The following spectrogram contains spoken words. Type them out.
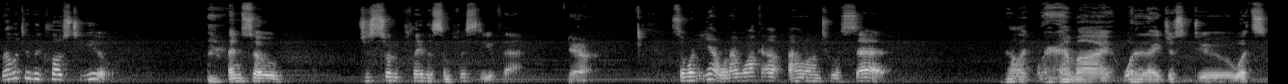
relatively close to you, and so just sort of play the simplicity of that. Yeah. So when yeah, when I walk out, out onto a set, I'm not like, where am I? What did I just do? What's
